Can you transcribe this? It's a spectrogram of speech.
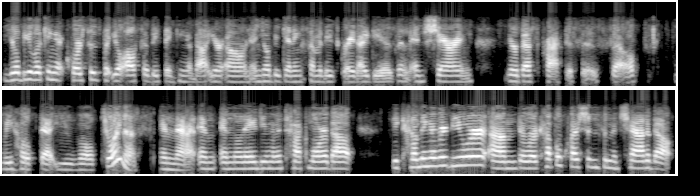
you'll be looking at courses, but you'll also be thinking about your own, and you'll be getting some of these great ideas and, and sharing your best practices. So we hope that you will join us in that. And, and Lene, do you want to talk more about becoming a reviewer? Um, there were a couple questions in the chat about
